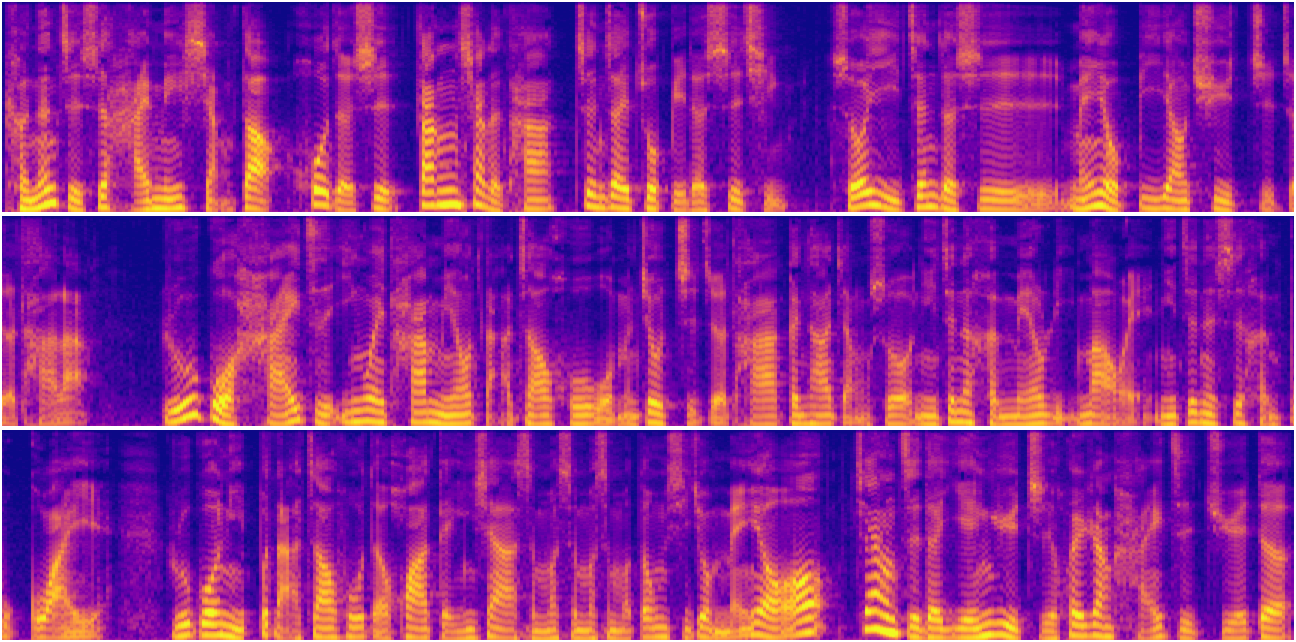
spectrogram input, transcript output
可能只是还没想到，或者是当下的他正在做别的事情。所以真的是没有必要去指责他啦。如果孩子因为他没有打招呼，我们就指责他，跟他讲说：“你真的很没有礼貌，诶，你真的是很不乖耶。如果你不打招呼的话，等一下什么什么什么东西就没有哦。”这样子的言语只会让孩子觉得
